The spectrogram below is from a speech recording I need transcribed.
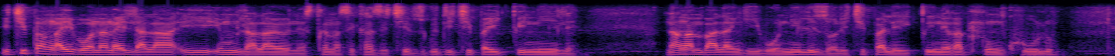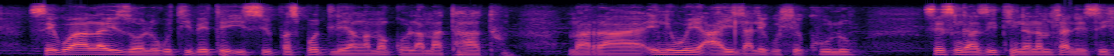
Ichipa ngayibona nayidlala i- umdlalayo nesichema seKaizer Chiefs ukuthi ichipa iqinile. Nangambala ngiyibonile izolo ichipa le iqine kabuhlungu khulu. Sekwala izolo ukuthi ibethe i-super sport leya ngamagoli amathathu. Mara anyway ayidlale kuhle khulu. Sesingazi thina namhlanje si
